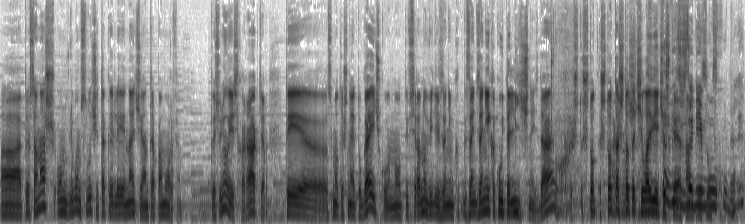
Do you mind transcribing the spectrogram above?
а персонаж, он в любом случае так или иначе антропоморфен. То есть у него есть характер, ты э, смотришь на эту гаечку, но ты все равно видишь за, ним, за, за ней какую-то личность, да? Что-то, что-то, что-то человеческое там за ней муху, да? блядь.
